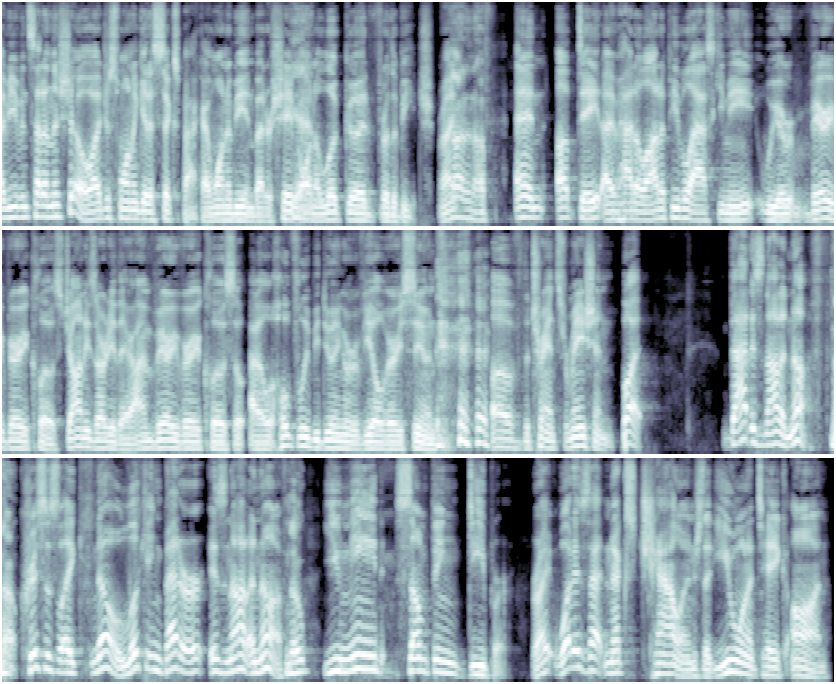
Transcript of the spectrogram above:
I've even said on the show, I just want to get a six pack. I want to be in better shape. I want to look good for the beach, right? Not enough. And update, I've had a lot of people asking me. We are very, very close. Johnny's already there. I'm very, very close. So I'll hopefully be doing a reveal very soon of the transformation. But that is not enough. No. Chris is like, no, looking better is not enough. Nope. You need something deeper, right? What is that next challenge that you want to take on?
